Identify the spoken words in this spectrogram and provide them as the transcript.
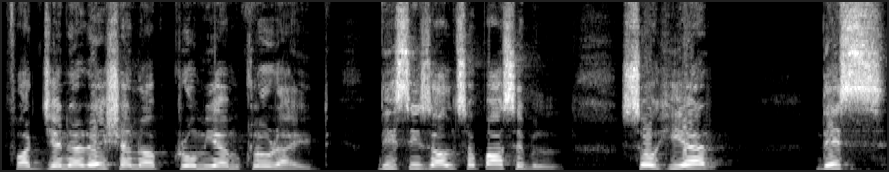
for generation of chromium chloride. This is also possible. So, here this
